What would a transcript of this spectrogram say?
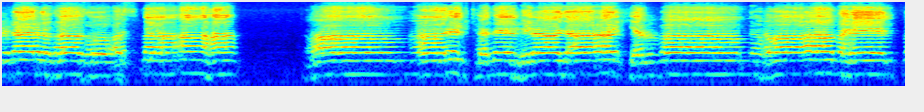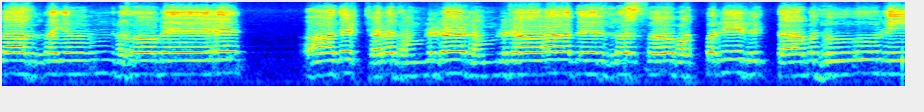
वृषरथासो अस्माः आरिष्ठतेभिराजा ह्यर्वामहे त्वा सुतयम् रसोमे आदिष्ठरथम् वृषणम् वृषादयसुरस्वमत्परिषिक्ता मधूनि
